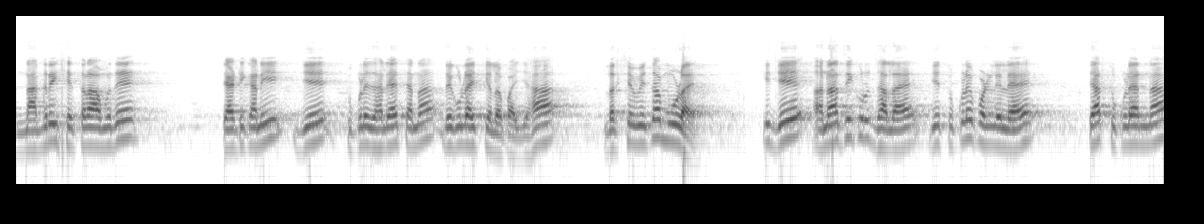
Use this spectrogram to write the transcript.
नागरी क्षेत्रामध्ये त्या ठिकाणी जे तुकडे झाले आहेत त्यांना रेग्युलाईज केलं पाहिजे. हा लक्षवेधीचा मूळ आहे की जे अनाधिकृत झालं आहे जे तुकडे पडलेले आहे त्या तुकड्यांना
